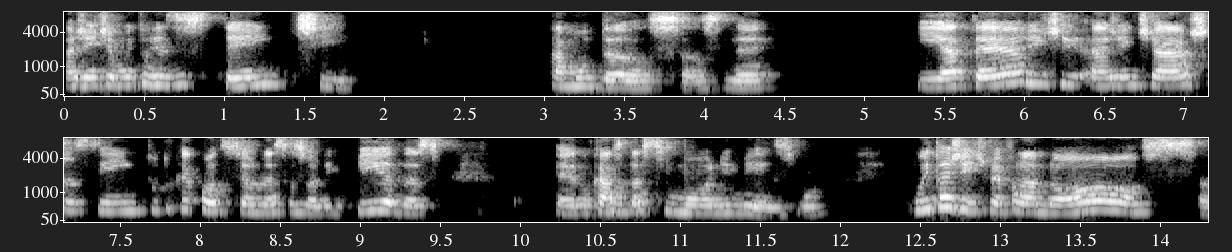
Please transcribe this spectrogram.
a gente é muito resistente a mudanças, né? E até a gente, a gente acha, assim, tudo que aconteceu nessas Olimpíadas é, no caso da Simone mesmo. Muita gente vai falar, nossa,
